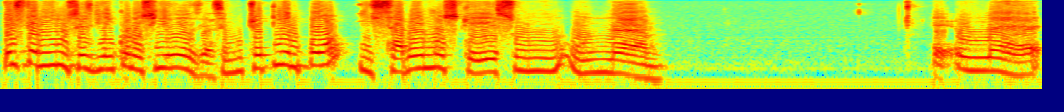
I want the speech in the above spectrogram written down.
Este virus es bien conocido desde hace mucho tiempo y sabemos que es un, una, eh,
